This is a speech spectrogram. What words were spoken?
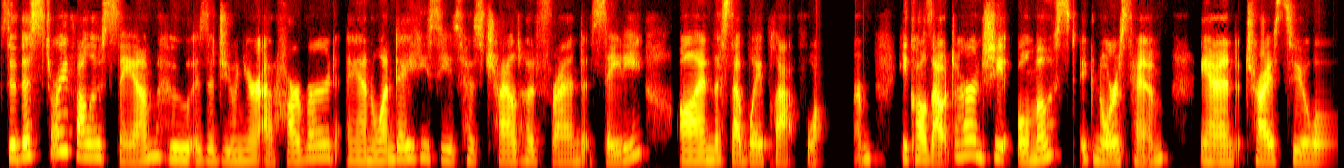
So, this story follows Sam, who is a junior at Harvard, and one day he sees his childhood friend Sadie on the subway platform. He calls out to her, and she almost ignores him and tries to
